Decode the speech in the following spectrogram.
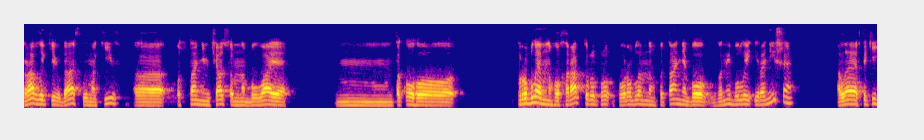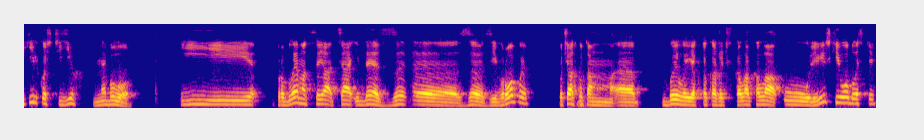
равликів, да, слимаків останнім часом набуває такого проблемного характеру, проблемного питання, бо вони були і раніше, але в такій кількості їх не було. І проблема ця, ця іде з, з, з Європи. Спочатку там били, як то кажуть, в кала-кала у Львівській області.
